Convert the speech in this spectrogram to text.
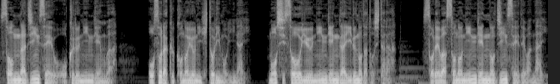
そんな人生を送る人間はおそらくこの世に一人もいない。もしそういう人間がいるのだとしたらそれはその人間の人生ではない。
